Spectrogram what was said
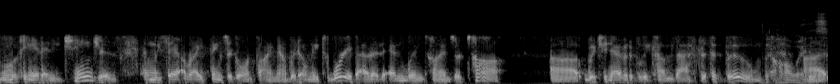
looking at any changes, and we say, all right, things are going fine now. We don't need to worry about it. And when times are tough, uh, which inevitably comes after the boom, always. Uh,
